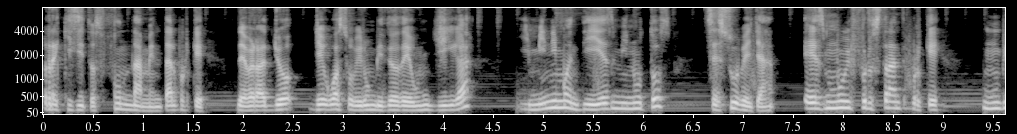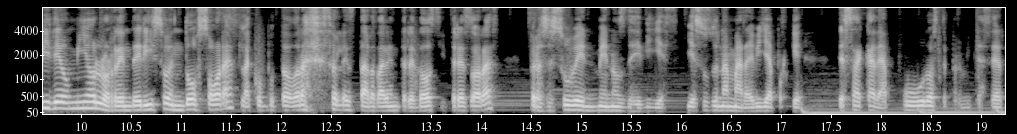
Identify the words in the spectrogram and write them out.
requisito, es fundamental porque de verdad yo llego a subir un video de un giga y mínimo en 10 minutos se sube ya. Es muy frustrante porque un video mío lo renderizo en dos horas, la computadora se suele tardar entre dos y tres horas, pero se sube en menos de 10 y eso es una maravilla porque te saca de apuros, te permite hacer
